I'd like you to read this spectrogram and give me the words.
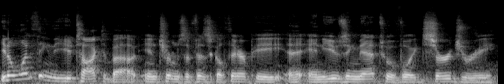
You know, one thing that you talked about in terms of physical therapy and using that to avoid surgery.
